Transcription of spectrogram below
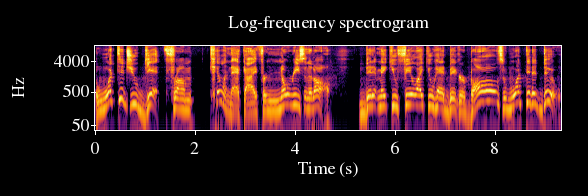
What did you get from killing that guy for no reason at all? Did it make you feel like you had bigger balls? What did it do?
